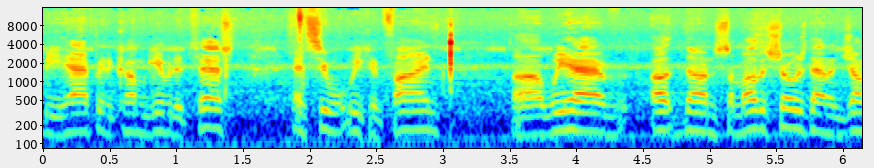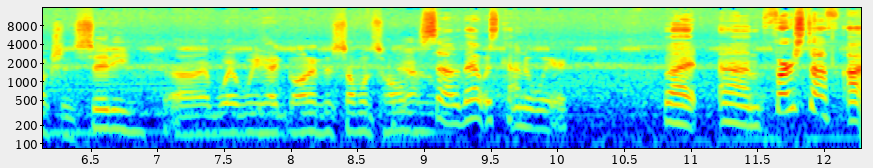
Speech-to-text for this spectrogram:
be happy to come give it a test and see what we can find. Uh, we have uh, done some other shows down in Junction City uh, where we had gone into someone's home. So that was kind of weird. But um, first off, I,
